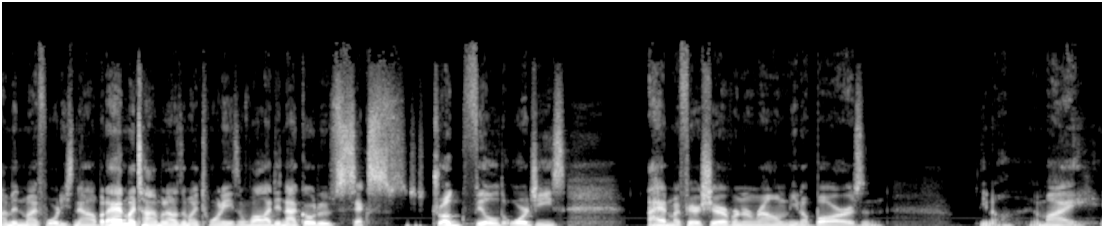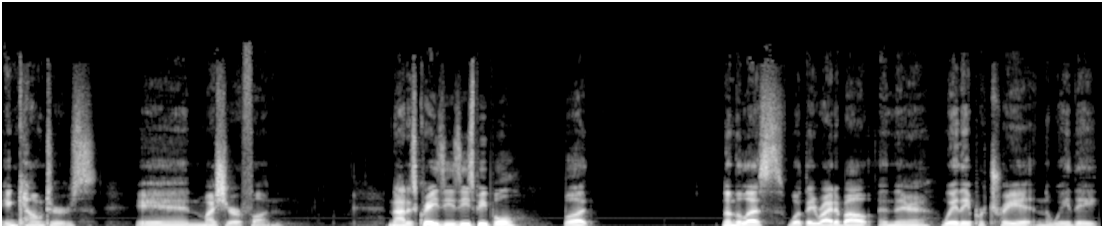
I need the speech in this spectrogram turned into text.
I'm in my 40s now, but I had my time when I was in my 20s. And while I did not go to sex, drug filled orgies, I had my fair share of running around, you know, bars and, you know, my encounters and my share of fun. Not as crazy as these people, but nonetheless, what they write about and their way they portray it and the way they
